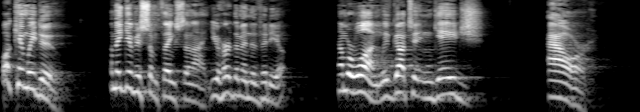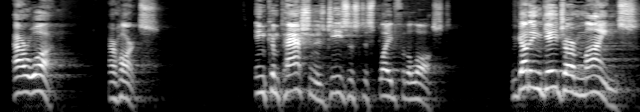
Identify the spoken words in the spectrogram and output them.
What can we do? Let me give you some things tonight. You heard them in the video. Number one, we've got to engage our, our what? Our hearts. In compassion as Jesus displayed for the lost. We've got to engage our minds.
